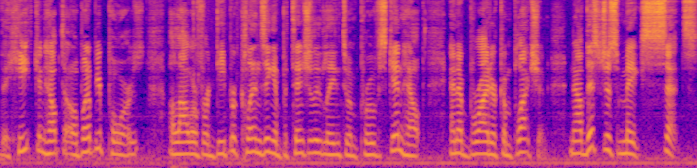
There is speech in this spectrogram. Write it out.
The heat can help to open up your pores, allow for deeper cleansing, and potentially leading to improved skin health and a brighter complexion. Now, this just makes sense.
